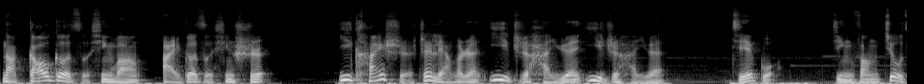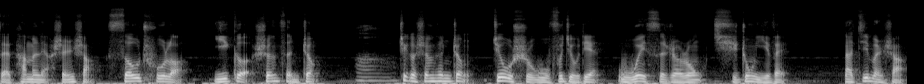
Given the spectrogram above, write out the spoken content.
那高个子姓王，矮个子姓施。一开始这两个人一直喊冤，一直喊冤，结果警方就在他们俩身上搜出了一个身份证。哦，这个身份证就是五福酒店五位死者中其中一位，那基本上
